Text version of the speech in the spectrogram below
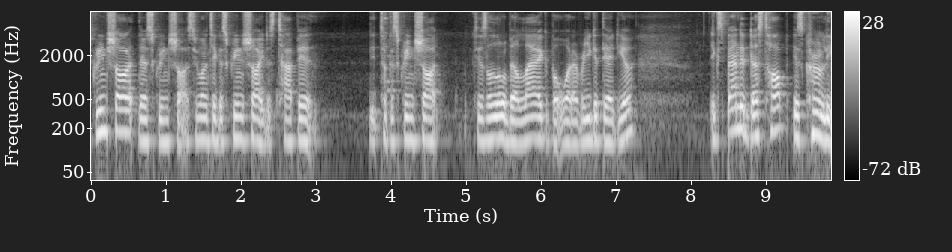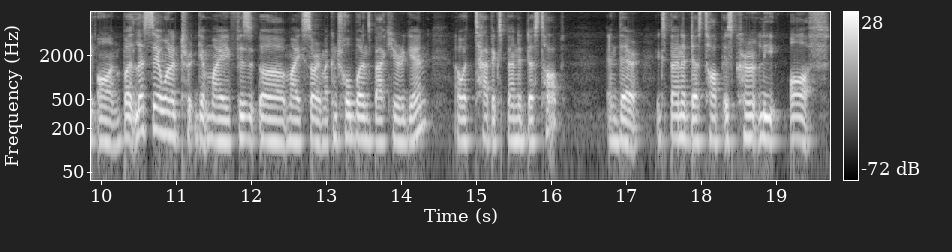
screenshot, there's screenshots. You want to take a screenshot, you just tap it. It took a screenshot. There's a little bit of lag, but whatever, you get the idea expanded desktop is currently on but let's say I want to get my phys uh, my sorry my control buttons back here again. I would tap expanded desktop and there expanded desktop is currently off.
